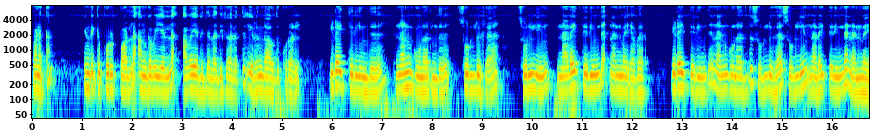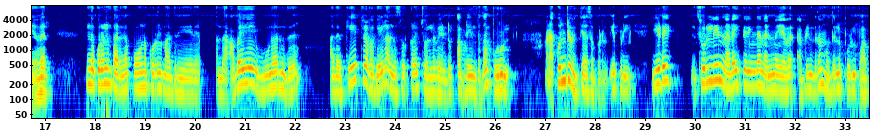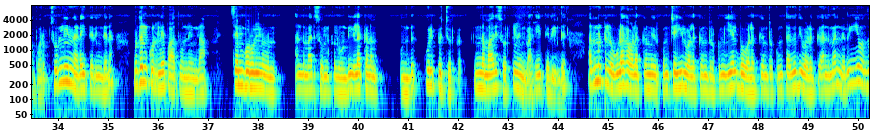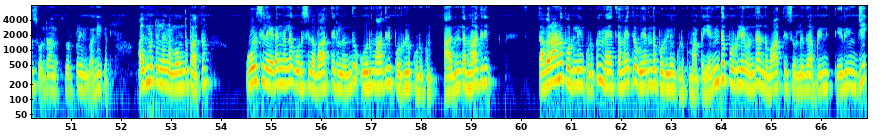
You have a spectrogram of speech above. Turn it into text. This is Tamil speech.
வணக்கம். இன்றைக்கு பொருட்பாலில் அங்கவையல்ல அவையறிதல் அதிகாரத்தில் இரண்டாவது குறள் இடை தெரிந்து நன்குணர்ந்து சொல்லுக சொல்லின் நடை தெரிந்த நன்மையவர். இடை தெரிந்து நன்குணர்ந்து சொல்லுக சொல்லின் நடை தெரிந்த நன்மையவர். இந்த குறளும் பாருங்கள் போன குறள் மாதிரியே அந்த அவையை உணர்ந்து அதற்கேற்ற வகையில் அந்த சொற்களை சொல்ல வேண்டும் அப்படின்றது தான் பொருள். ஆனால் கொஞ்சம் வித்தியாசப்படுறது. எப்படி? இடை சொல்லின் நடை தெரிந்த நன்மையவர் அப்படின்றத முதல்ல பொருள் பார்க்க போகிறோம் சொல்லின் நடை தெரிந்தன முதல் குரலே பார்த்தோம் இல்லைங்களா? செம்பொருள்னு அந்த மாதிரி சொற்கள் உண்டு இலக்கணம் உண்டு குறிப்பு சொற்கள். இந்த மாதிரி சொற்களின் வகை தெரிந்து அது மட்டும் இல்லை உலக வழக்குன்னு இருக்கும் செயல் வழக்குன்னு இருக்கும் இயல்பு வழக்குன்னு இருக்கும் தகுதி வழக்கு அந்த மாதிரி நிறைய வந்து சொல்கிறாங்க சொற்களின் வகைகள். அது மட்டும் இல்லை நம்ம வந்து பார்த்தோம் ஒரு சில இடங்களில் ஒரு சில வார்த்தைகள் வந்து ஒரு மாதிரி பொருளை கொடுக்கும். அந்த மாதிரி தவறான பொருளையும் கொடுக்கும் மே சமயத்தில் உயர்ந்த பொருளையும் கொடுக்கும். அப்போ எந்த பொருளை வந்து அந்த வார்த்தை சொல்லுது அப்படின்னு தெரிஞ்சு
